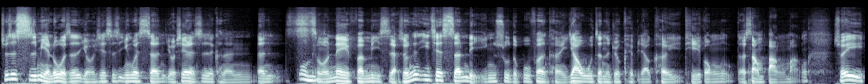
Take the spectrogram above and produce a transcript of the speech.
就是失眠，如果是有一些是因为生，有些人是可能跟什么内分泌失调，所以跟一些生理因素的部分，可能药物真的就可以比较可以提供得上帮忙。所以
